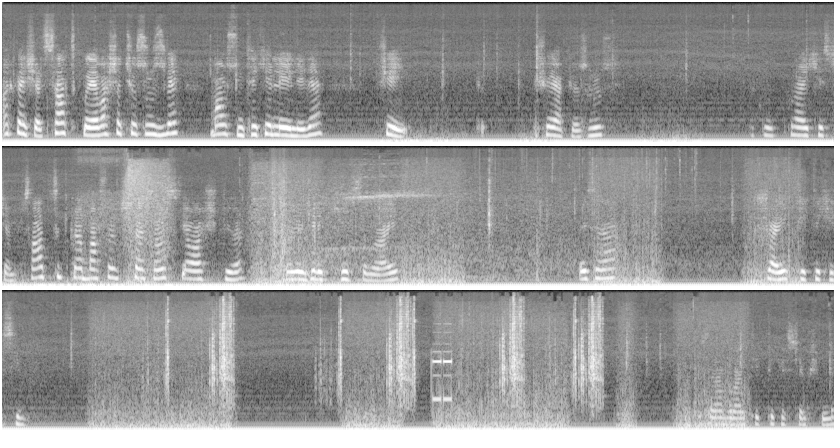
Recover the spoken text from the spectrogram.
Arkadaşlar sağ tıkla yavaşlatıyorsunuz ve mouse'un tekerleğiyle de şey şey yapıyorsunuz. Bakın burayı keseceğim. Sağ tıkla basılı tutarsanız yavaşlıyor. Böyle direkt kesse burayı. Mesela şurayı tek tek keseyim. Mesela burayı tek tek keseceğim şimdi.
